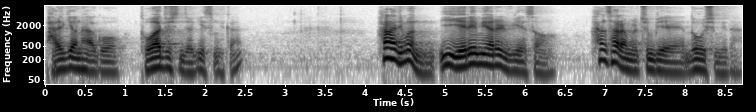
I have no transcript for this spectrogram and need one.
발견하고 도와주신 적이 있습니까? 하나님은 이 예레미야를 위해서 한 사람을 준비해 놓으십니다.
